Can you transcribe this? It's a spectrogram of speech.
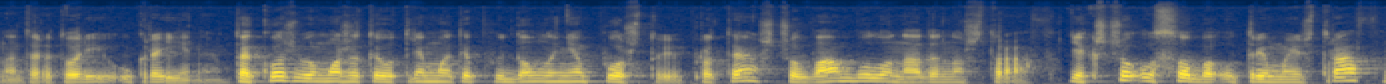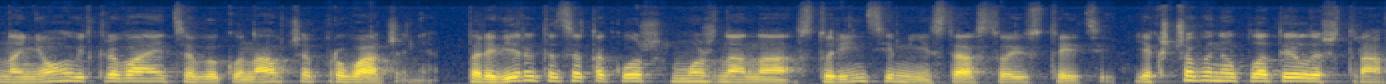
на території України. Також ви можете отримати повідомлення поштою про те, що вам було надано штраф. Якщо особа отримує штраф, на нього відкривається виконавче провадження. Перевірити це також можна на сторінці Міністерства юстиції. Якщо ви не оплатили штраф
